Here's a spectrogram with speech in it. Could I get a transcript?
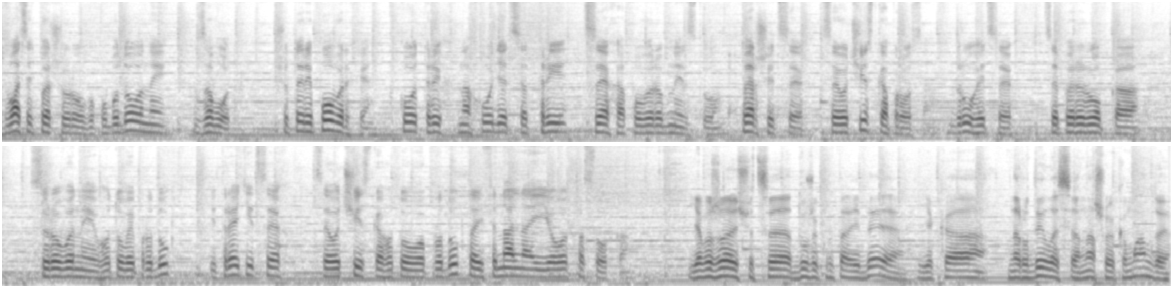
З 21 року побудований завод. Чотири поверхи, в котрих знаходяться три цеха по виробництву. Перший цех це очистка проса, другий цех це переробка сировини в готовий продукт. І третій цех це очистка готового продукту і фінальна його фасовка. Я вважаю, що це дуже крута ідея, яка народилася нашою командою.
